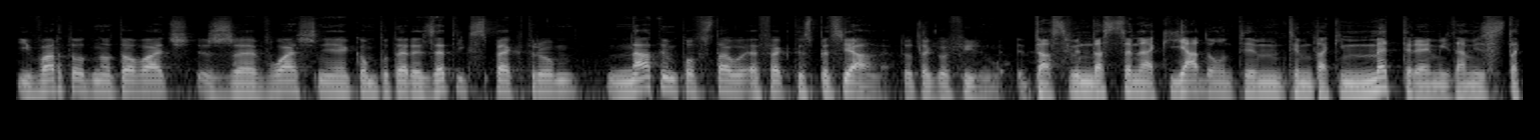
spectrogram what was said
i warto odnotować, że właśnie komputery ZX Spectrum, na tym powstały efekty specjalne do tego filmu. Ta słynna scena, jak jadą tym, tym takim metrem i tam jest tak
